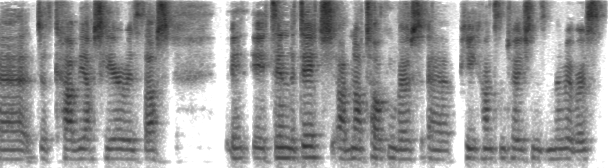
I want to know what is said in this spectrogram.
uh, just caveat here is that it, it's in the ditch. I'm not talking about uh, P concentrations in the rivers.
